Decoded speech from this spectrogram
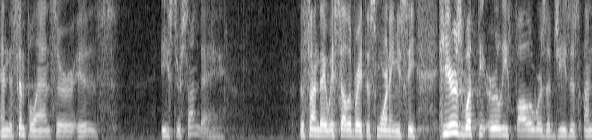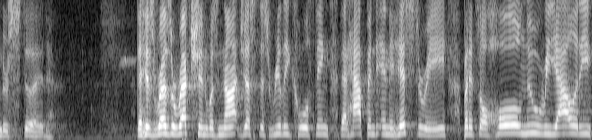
And the simple answer is Easter Sunday. The Sunday we celebrate this morning. You see, here's what the early followers of Jesus understood that his resurrection was not just this really cool thing that happened in history, but it's a whole new reality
